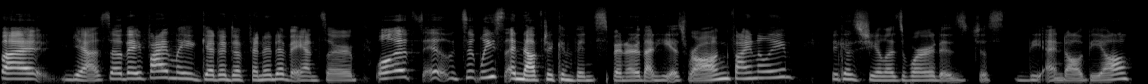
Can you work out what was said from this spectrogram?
but yeah, so they finally get a definitive answer. Well, it's it's at least enough to convince Spinner that he is wrong finally, because Sheila's word is just the end all be all.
